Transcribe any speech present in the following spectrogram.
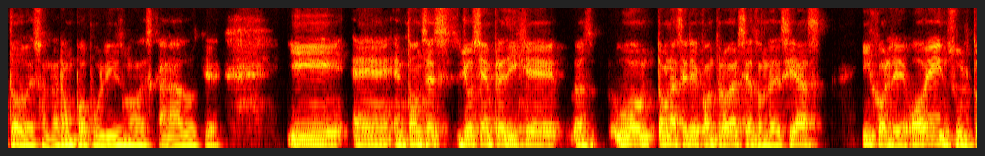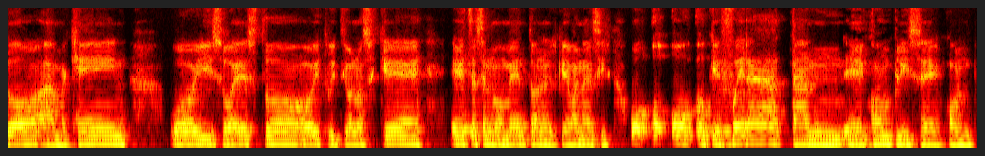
todo eso, no era un populismo descarado que... Y eh, entonces yo siempre dije, pues, hubo toda una serie de controversias donde decías, híjole, hoy insultó a McCain, hoy hizo esto, hoy tuiteó no sé qué, este es el momento en el que van a decir, o, que fuera tan eh, cómplice con,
